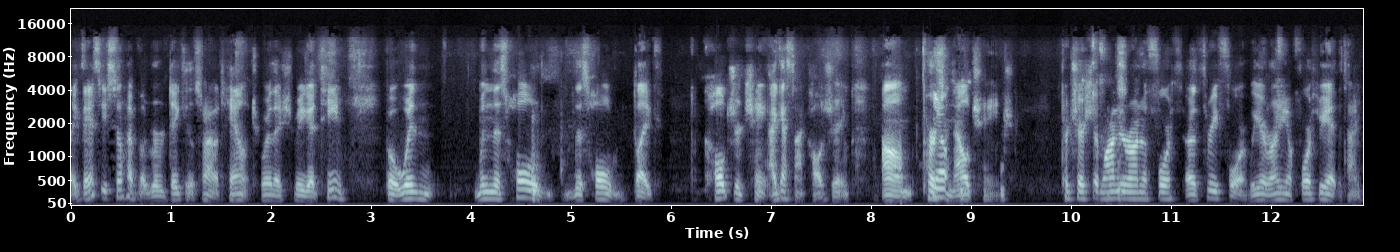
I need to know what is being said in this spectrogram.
Like they actually still have a ridiculous amount of talent to where they should be a good team. But when when this whole this whole like culture change I guess not culture change, um personnel change. Patricia wanted to run a fourth or three four. We were running a four three at the time.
